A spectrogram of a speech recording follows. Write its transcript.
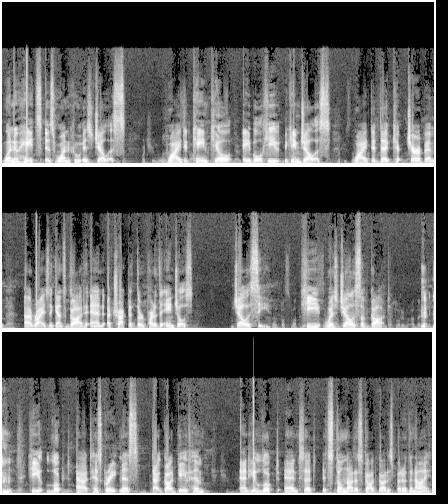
One who hates is one who is jealous. Why did Cain kill Abel? He became jealous. Why did the cherubim uh, rise against God and attract a third part of the angels? Jealousy. He was jealous of God. he looked at his greatness that God gave him, and he looked and said, It's still not as God. God is better than I.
